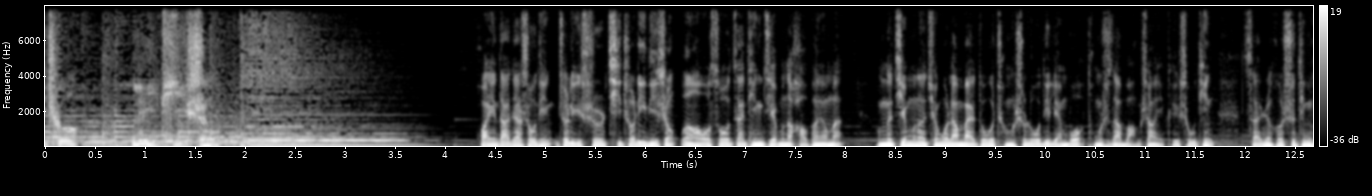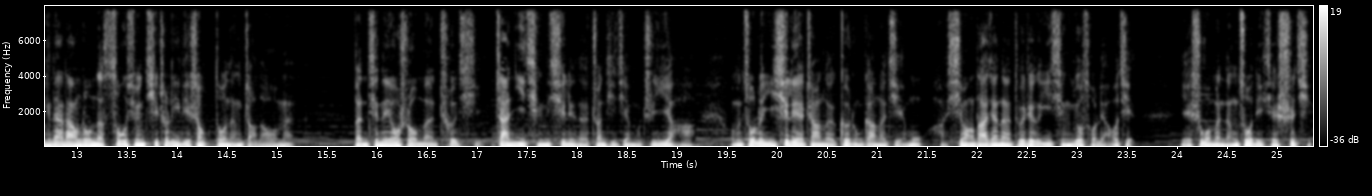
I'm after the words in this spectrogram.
车立体声，欢迎大家收听，这里是汽车立体声。问候所有在听节目的好朋友们。我们的节目呢，全国两百多个城市落地联播，同时在网上也可以收听，在任何视听平台当中的搜寻“汽车立体声”都能找到我们。本期呢，又是我们车企战疫情系列的专题节目之一啊。我们做了一系列这样的各种各样的节目啊，希望大家呢对这个疫情有所了解，也是我们能做的一些事情。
